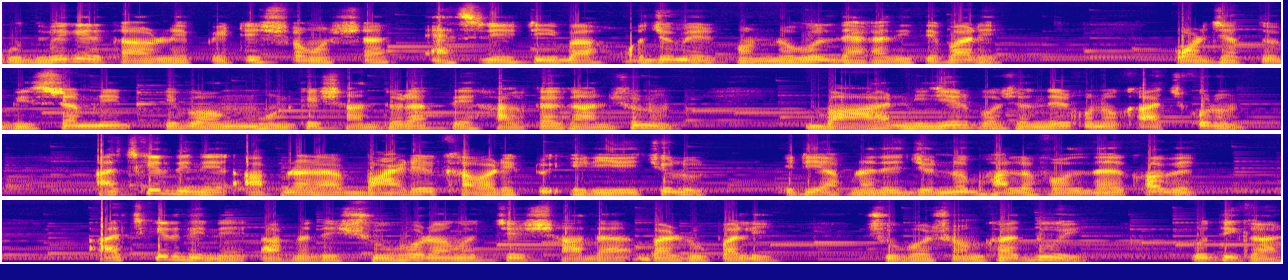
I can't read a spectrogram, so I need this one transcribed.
উদ্বেগের কারণে পেটের সমস্যা অ্যাসিডিটি বা হজমের গণ্ডগোল দেখা দিতে পারে। পর্যাপ্ত বিশ্রাম নিন এবং মনকে শান্ত রাখতে হালকা গান শুনুন বা নিজের পছন্দের কোনো কাজ করুন। আজকের দিনে আপনারা বাইরের খাবার একটু এড়িয়েই চলুন, এটি আপনাদের জন্য ভালো ফলদায়ক হবে। আজকের দিনে আপনাদের শুভ রং হচ্ছে সাদা বা রূপালী। শুভ সংখ্যা দুই প্রতিকার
